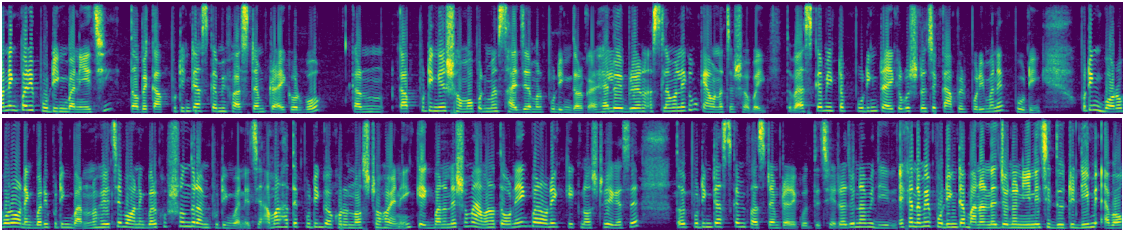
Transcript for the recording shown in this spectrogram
অনেকবারই পুডিং বানিয়েছি তবে কাপ পুডিংটা আজকে আমি ফার্স্ট টাইম ট্রাই করব। কারণ কাপ পুডিংয়ের সম পরিমাণ সাইজের আমার পুডিং দরকার। হ্যালো এভরিওয়ান আসসালামু আলাইকুম, কেমন আছে সবাই? তবে আজকে আমি একটা পুডিং ট্রাই করব, সেটা হচ্ছে কাপের পরিমাণে পুডিং পুডিং বড় বড় অনেকবারই পুডিং বানানো হয়েছে বা অনেকবার খুব সুন্দর আমি পুডিং বানিয়েছি। আমার হাতে পুডিং কখনো নষ্ট হয়নি কেক বানানোর সময় আমার হাতে অনেকবার অনেক কেক নষ্ট হয়ে গেছে। তবে পুডিংটা আজকে আমি ফার্স্ট টাইম ট্রাই করতেছি। এটার জন্য আমি দিয়ে দিই এখানে আমি পুডিংটা বানানোর জন্য নিয়ে নিয়েছি দুটি ডিম এবং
